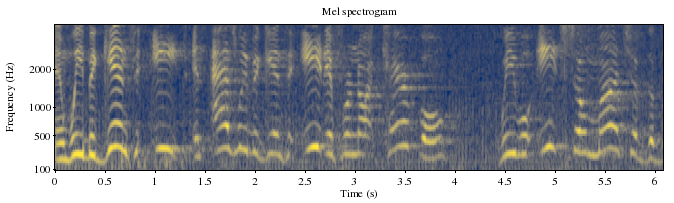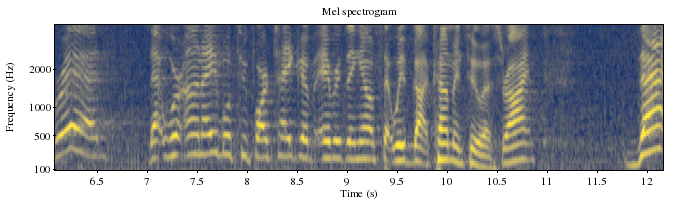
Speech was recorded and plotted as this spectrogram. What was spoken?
and we begin to eat. And as we begin to eat, if we're not careful, we will eat so much of the bread that we're unable to partake of everything else that we've got coming to us, right? That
